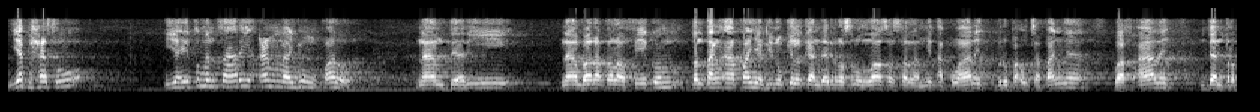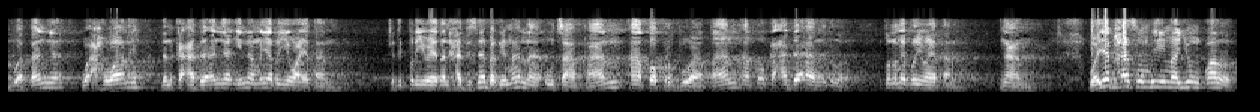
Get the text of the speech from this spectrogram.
yabhathu yaitu mencari amma yunqal. Nah, dari Nah, barakallahu fikum tentang apa yang dinukilkan dari Rasulullah SAW min berupa ucapannya, wa af'alih dan perbuatannya, wa ahwalih dan keadaannya ini namanya periwayatan. Jadi periwayatan hadisnya bagaimana? Ucapan atau perbuatan atau keadaan itu loh. Itu namanya periwayatan. Nah, wa yabhasu bima yunqal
